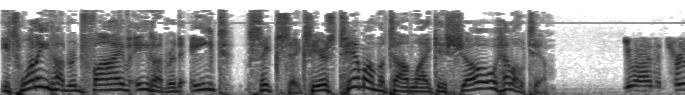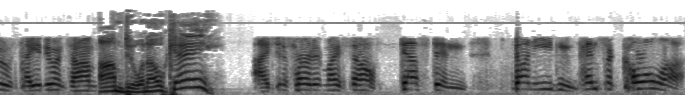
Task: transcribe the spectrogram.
It's 1-800-5800-866. Here's Tim on the Tom Leykis show. Hello, Tim. You are the truth. How you doing, Tom? I'm doing okay. I just heard it myself. Destin, Dunedin, Pensacola.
